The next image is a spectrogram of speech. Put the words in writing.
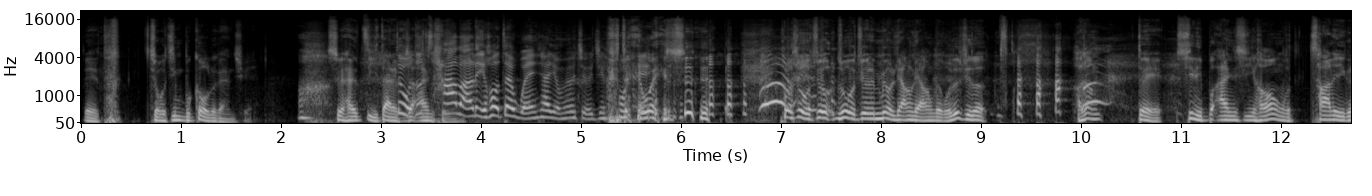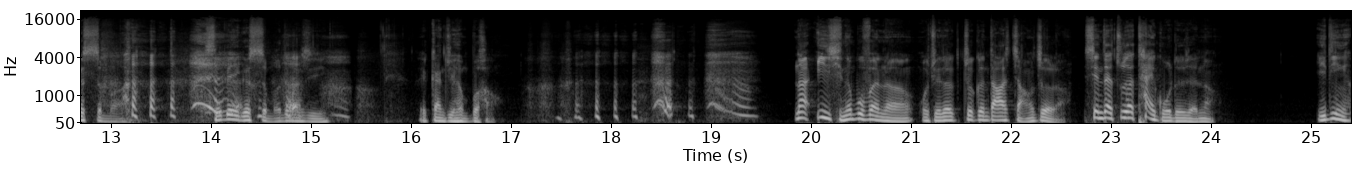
对。酒精不够的感觉啊，所以还是自己带的比较安全。对，我都擦完了以后再闻一下有没有酒精味。对，我也是。或者是我就如果觉得没有凉凉的，我就觉得好像对心里不安心，好像我擦了一个什么，随便一个什么东西，感觉很不好。那疫情的部分呢？我觉得就跟大家讲到这了。现在住在泰国的人呢、啊，一定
